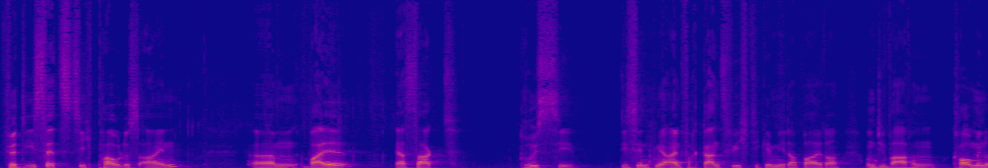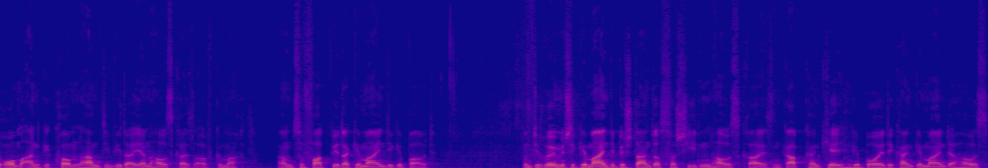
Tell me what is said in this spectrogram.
für die setzt sich Paulus ein, ähm, weil er sagt, grüßt sie. Die sind mir einfach ganz wichtige Mitarbeiter und die waren kaum in Rom angekommen, haben die wieder ihren Hauskreis aufgemacht, haben sofort wieder Gemeinde gebaut. Und die römische Gemeinde bestand aus verschiedenen Hauskreisen. gab kein Kirchengebäude, kein Gemeindehaus,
